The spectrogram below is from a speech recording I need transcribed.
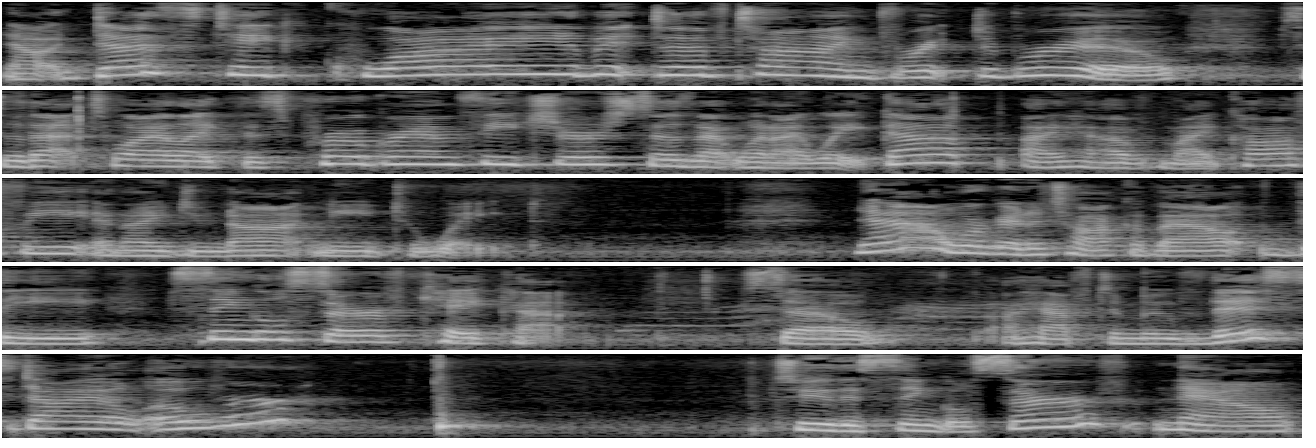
Now it does take quite a bit of time for it to brew, so that's why I like this program feature so that when I wake up, I have my coffee and I do not need to wait. Now we're going to talk about the single serve K-Cup. So I have to move this dial over to the single serve. Now,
